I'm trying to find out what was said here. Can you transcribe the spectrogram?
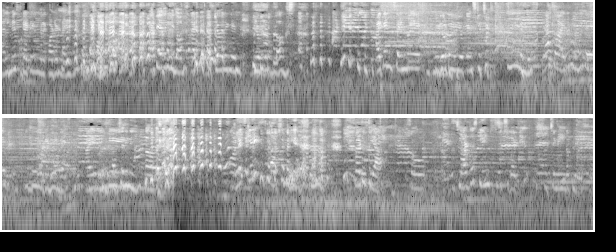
I'll miss getting recorded live appearing vlogs appearing in YouTube vlogs I can send my video to you you can stitch it yeah so I think maybe say keep doing what you're doing guys I will be option uh, honestly option nahi hai but yeah so it's not just team switch but switching in the place so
